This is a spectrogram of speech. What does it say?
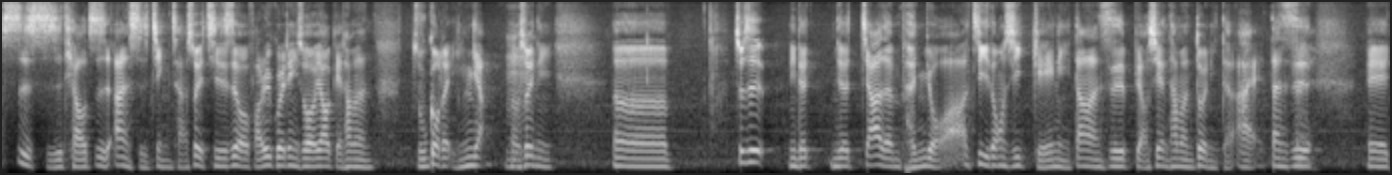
适时调制，按时进餐。所以其实是有法律规定说要给他们足够的营养。嗯、所以你呃，就是你的你的家人朋友啊寄东西给你，当然是表现他们对你的爱。但是对诶，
